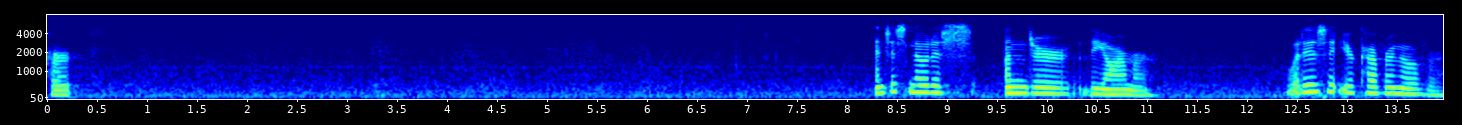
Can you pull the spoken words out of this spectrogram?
hurt. And just notice under the armor. What is it you're covering over?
